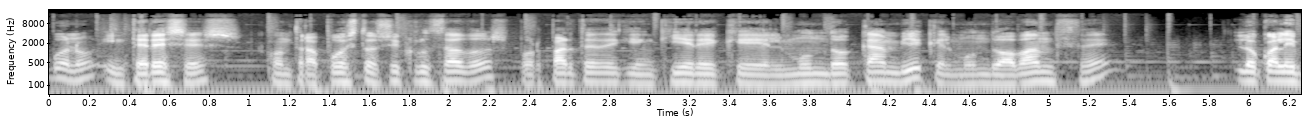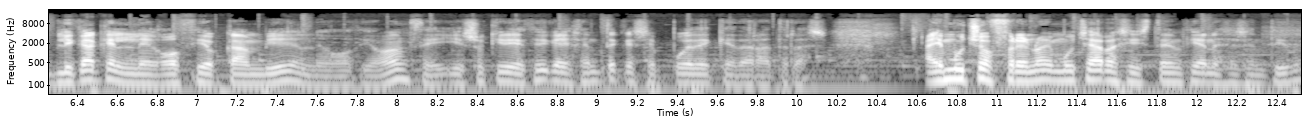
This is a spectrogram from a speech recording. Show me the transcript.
bueno, intereses contrapuestos y cruzados por parte de quien quiere que el mundo cambie, que el mundo avance, lo cual implica que el negocio cambie y el negocio avance. Y eso quiere decir que hay gente que se puede quedar atrás. ¿Hay mucho freno, hay mucha resistencia en ese sentido?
